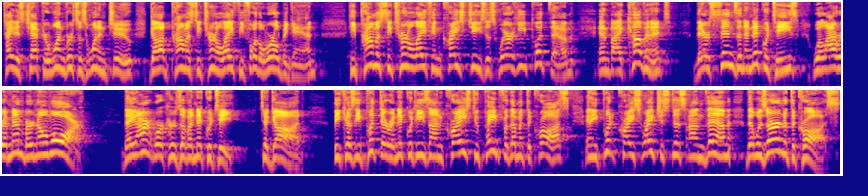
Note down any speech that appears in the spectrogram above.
Titus chapter 1, verses 1 and 2. God promised eternal life before the world began. He promised eternal life in Christ Jesus where He put them, and by covenant, their sins and iniquities will I remember no more. They aren't workers of iniquity to God because he put their iniquities on Christ who paid for them at the cross, and he put Christ's righteousness on them that was earned at the cross.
